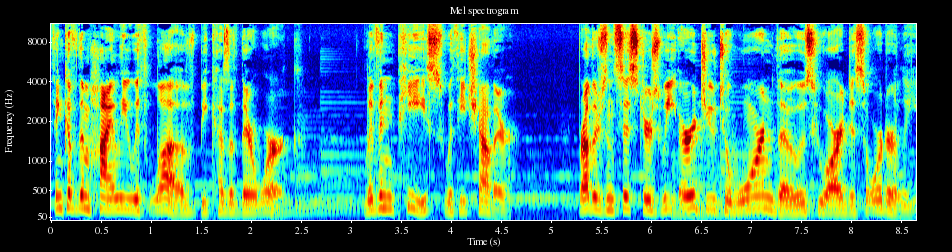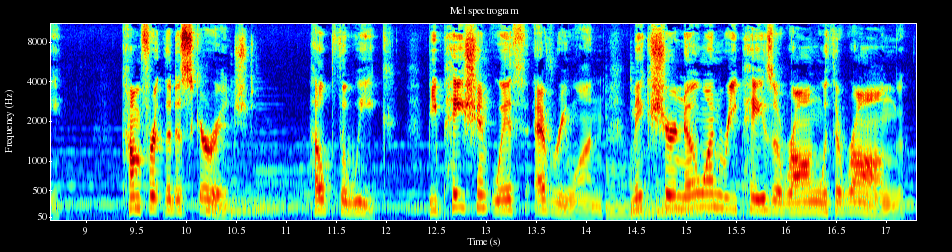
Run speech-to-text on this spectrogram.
Think of them highly with love because of their work. Live in peace with each other. Brothers and sisters, we urge you to warn those who are disorderly. Comfort the discouraged. Help the weak be patient with everyone. Make sure no one repays a wrong with a wrong,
